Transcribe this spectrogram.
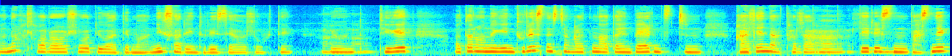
Манайх болохоор шууд юу ад юм аа 1 сарын төрөөсөө бол үгтэй. Юунд тэгээд одоо нэг энэ түрээснээс чинь гадна одоо энэ байранд чинь галын дагтгал байгаа. Дээрээс нь бас нэг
